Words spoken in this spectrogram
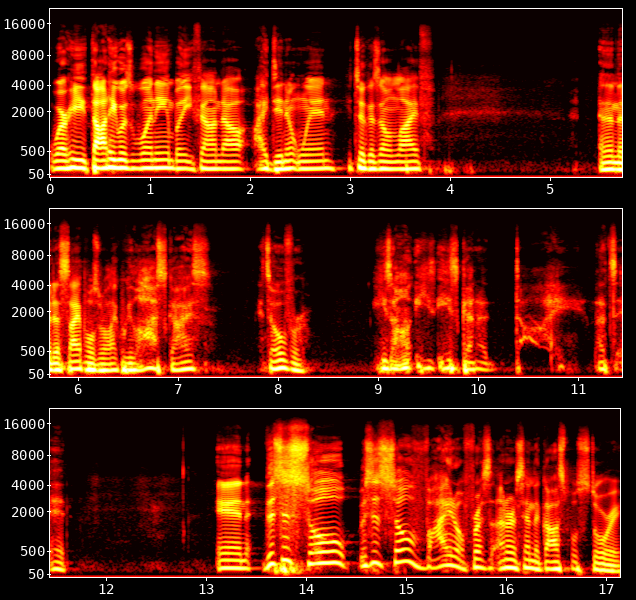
where he thought he was winning, but he found out I didn't win. He took his own life. And then the disciples were like, We lost, guys. It's over. He's on, he's, he's gonna die. That's it. And this is so this is so vital for us to understand the gospel story.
